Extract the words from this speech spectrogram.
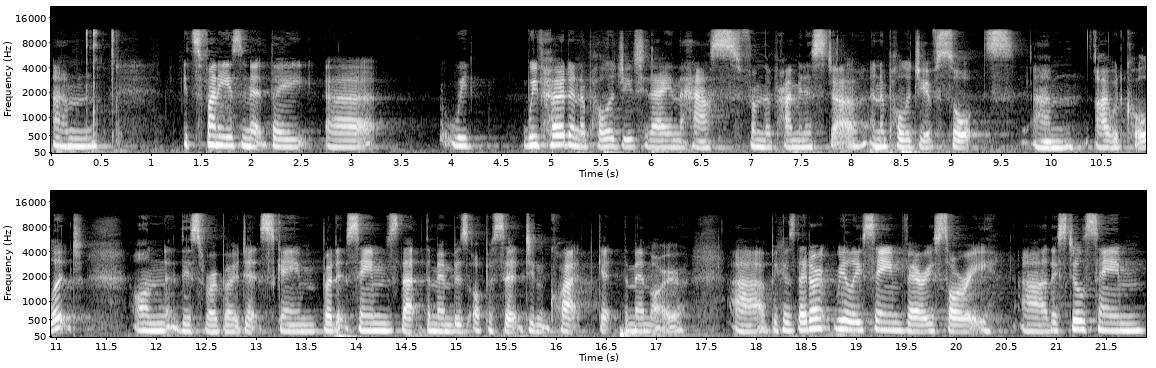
Um, it's funny, isn't it? They, uh, we, we've heard an apology today in the House from the Prime Minister, an apology of sorts, um, I would call it, on this robo-debt scheme, but it seems that the members opposite didn't quite get the memo uh, because they don't really seem very sorry. Uh, they still seem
